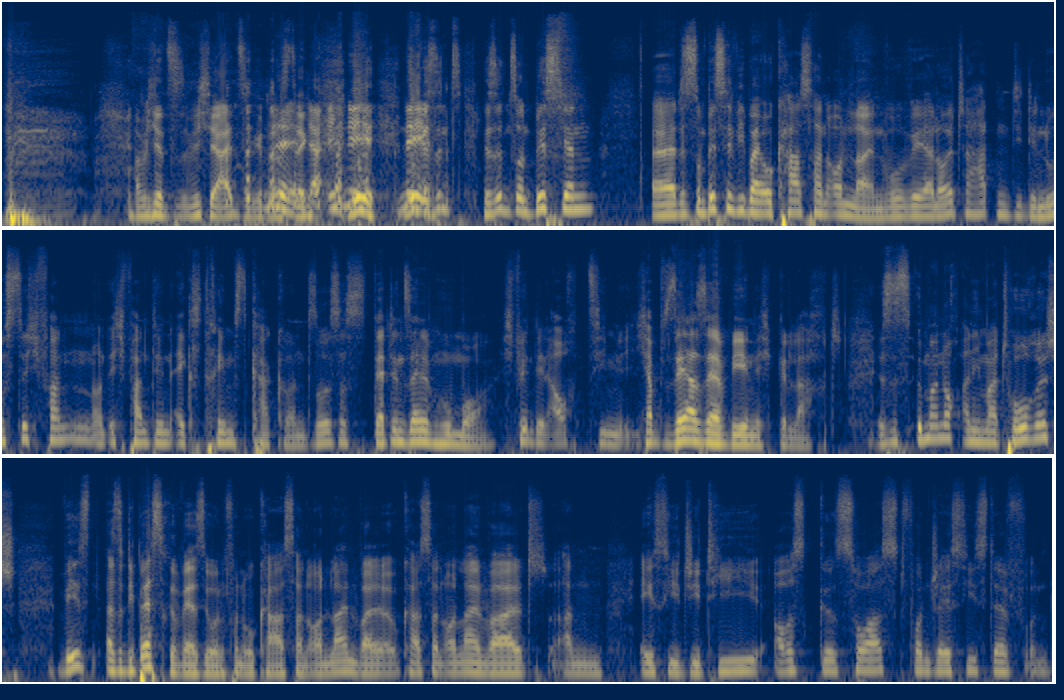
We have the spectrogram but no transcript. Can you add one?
Habe ich jetzt nicht der Einzige, der das Nee, denkt. ja, ich- nee, nee, nee, nee. wir, sind, wir sind so ein bisschen, das ist so ein bisschen wie bei Okasan Online, wo wir ja Leute hatten, die den lustig fanden und ich fand den extremst kacke. Und so ist es, der hat denselben Humor. Ich finde den auch ziemlich, ich habe sehr, sehr wenig gelacht. Es ist immer noch animatorisch, also die bessere Version von Okasan Online, weil Okasan Online war halt an ACGT ausgesourced von JC Steph und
